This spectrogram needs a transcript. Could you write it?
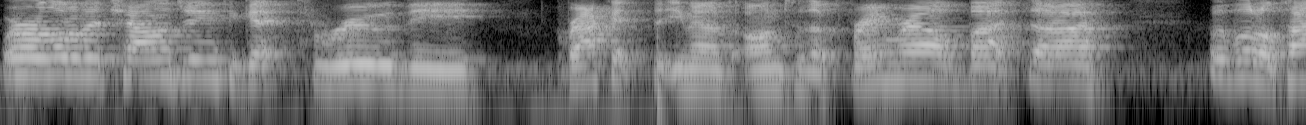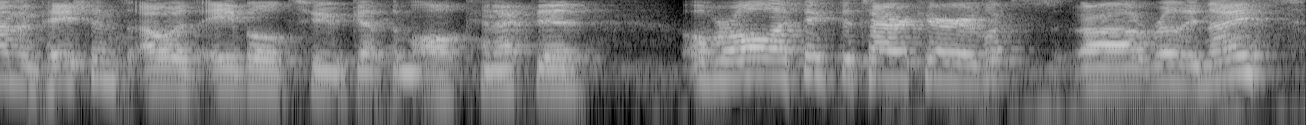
were a little bit challenging to get through the brackets that you mount onto the frame rail, but uh, with a little time and patience, I was able to get them all connected. Overall, I think the tire carrier looks uh, really nice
